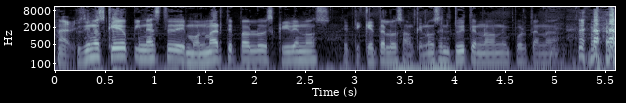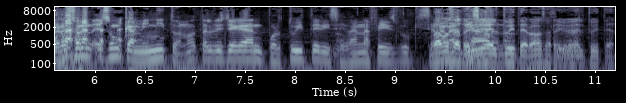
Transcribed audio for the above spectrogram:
Pues dinos qué opinaste de Monmarte, Pablo, escríbenos, etiquétalos, aunque no sea en Twitter, no, no importa nada. Pero es un caminito, ¿no? Tal vez llegan por Twitter y se van a Facebook y se Vamos a revivir el Twitter, vamos a revivir el Twitter.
